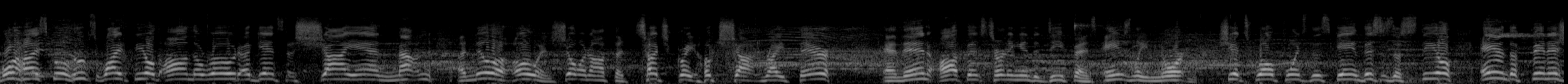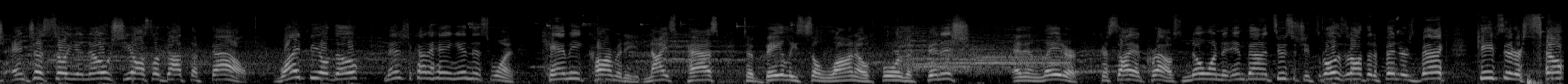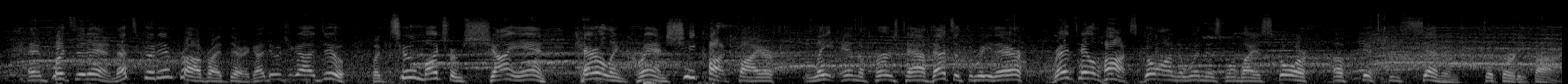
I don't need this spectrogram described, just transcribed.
More high school hoops. Widefield on the road against Cheyenne Mountain. Anilla Owens showing off the touch. Great hook shot right there. And then offense turning into defense. Ainsley Norton. She had 12 points in this game. This is a steal and the finish. And just so you know, she also got the foul. Widefield, though, managed to kind of hang in this one. Cami Carmody, nice pass to Bailey Solano for the finish. And then later, Kasaya Kraus, no one to inbound it to, so she throws it off the defender's back, keeps it herself, and puts it in. That's good improv right there. You gotta do what you gotta do. But too much from Cheyenne. Carolyn Cran, she caught fire late in the first half. That's a three there. Red-tailed Hawks go on to win this one by a score of 57 to 35.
